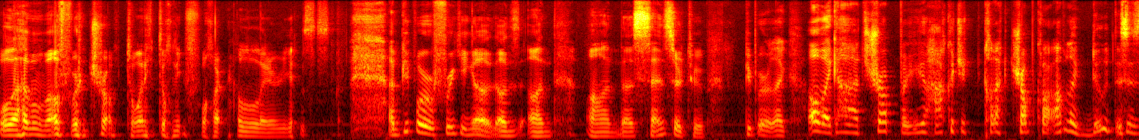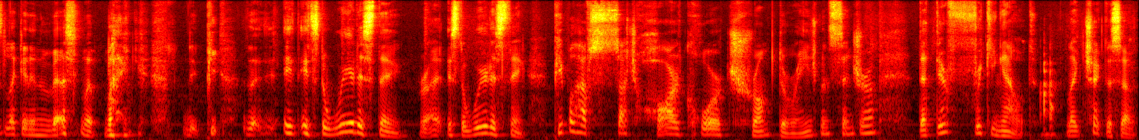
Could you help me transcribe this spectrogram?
we'll have them out for Trump 2024 hilarious. And people are freaking out on on on the censor tube people are like oh my god trump how could you collect trump card i'm like dude this is like an investment. Like it's the weirdest thing right? It's the weirdest thing. People have such hardcore trump derangement syndrome that they're freaking out. Like check this out.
